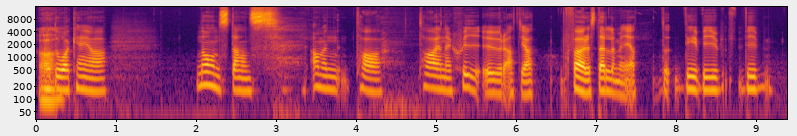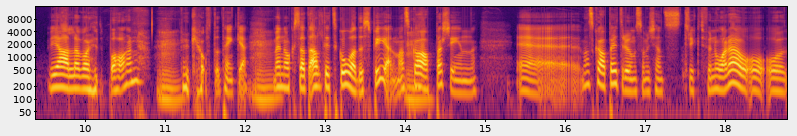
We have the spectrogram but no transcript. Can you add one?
Ja. Och då kan jag någonstans ja, men, ta, ta energi ur att jag föreställer mig att det, vi, vi, vi har alla varit barn, Mm. brukar jag ofta tänka. Mm. Men också att allt är ett skådespel. Man Mm. skapar sin... Eh, man skapar ett rum som känns tryggt för några och, och, och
